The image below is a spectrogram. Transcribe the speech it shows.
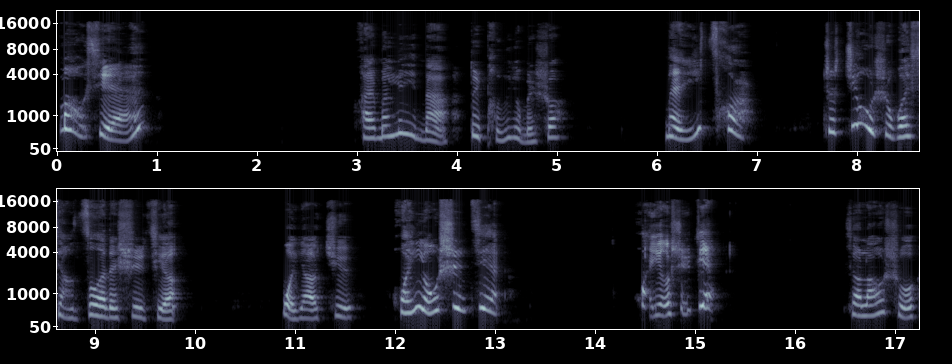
冒险！海玛丽娜对朋友们说：“没错，这就是我想做的事情。我要去环游世界，环游世界。”小老鼠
